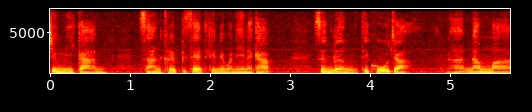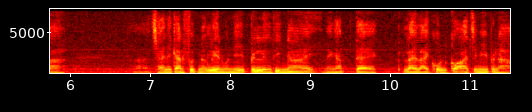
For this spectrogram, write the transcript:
จึงมีการสร้างคลิปพิเศษขึ้นในวันนี้นะครับ ซึ่งเรื่องที่ครูจะนะนำมา ใช้ในการฝึกนักเรียนวันนี้เป็นเรื่องที่ง่ายนะครับ แต่หลายๆ คนก็อาจจะมีปัญหา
